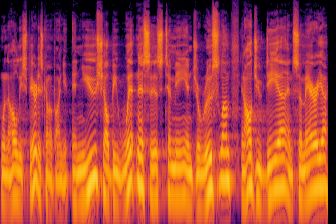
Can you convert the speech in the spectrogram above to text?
when the Holy Spirit has come upon you, and you shall be witnesses to me in Jerusalem, in all Judea and Samaria,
